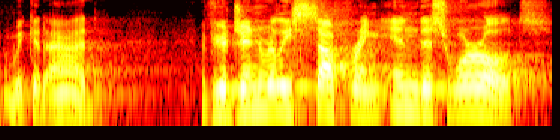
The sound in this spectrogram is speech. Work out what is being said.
and we could add, if you're generally suffering in this world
